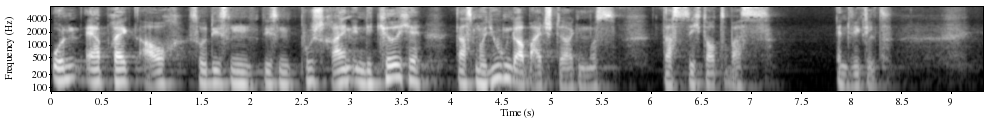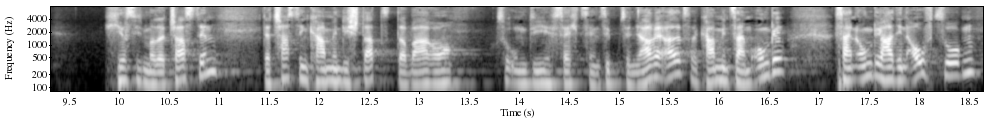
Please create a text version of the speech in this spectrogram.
und er prägt auch so diesen, diesen Push rein in die Kirche, dass man Jugendarbeit stärken muss, dass sich dort was entwickelt. Hier sieht man der Justin. Der Justin kam in die Stadt, da war er so um die 16, 17 Jahre alt. Er kam mit seinem Onkel. Sein Onkel hat ihn aufgezogen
